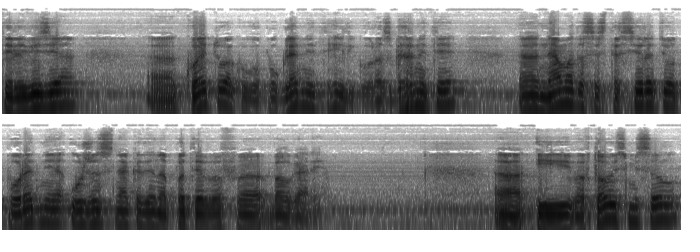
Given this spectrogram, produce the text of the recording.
телевизия, което ако го погледнете или го разгърнете, няма да се стресирате от поредния ужас някъде на пътя в България. И в този смисъл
